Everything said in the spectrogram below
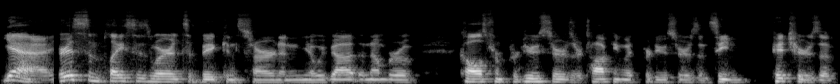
Yeah, there is some places where it's a big concern, and you know we've got a number of calls from producers or talking with producers and seeing pictures of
